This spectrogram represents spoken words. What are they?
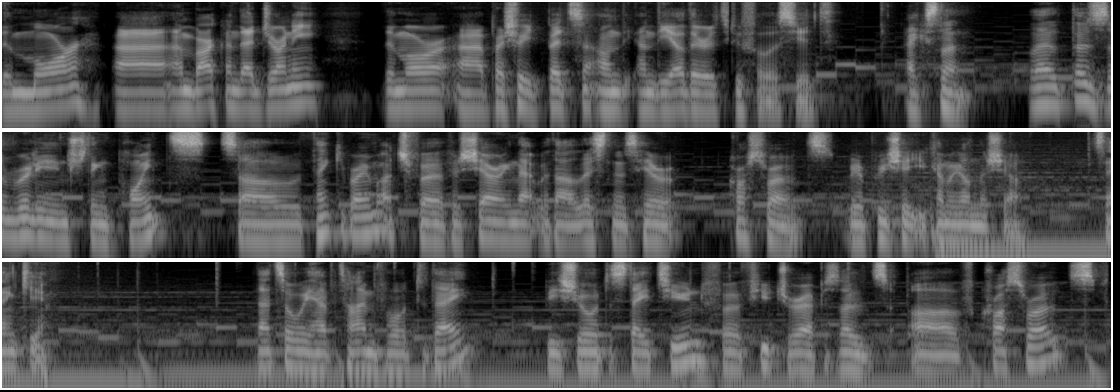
the more embark on that journey, the more uh, pressure it puts on the, on the others to follow suit. Excellent. Well, those are some really interesting points. So thank you very much for, for sharing that with our listeners here at Crossroads. We appreciate you coming on the show. Thank you. That's all we have time for today. Be sure to stay tuned for future episodes of Crossroads.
